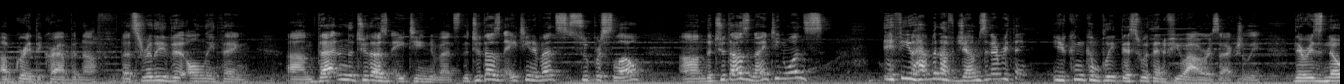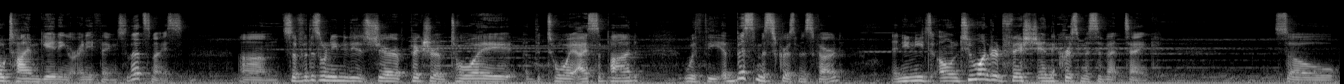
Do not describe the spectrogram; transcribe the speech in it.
upgrade the crab enough. That's really the only thing. Um, that and the 2018 events. The 2018 events, super slow. Um, the 2019 ones, if you have enough gems and everything, you can complete this within a few hours, actually. There is no time gating or anything, so that's nice. Um, so for this one, you need to share a picture of toy, the toy isopod with the Abysmus Christmas card, and you need to own 200 fish in the Christmas event tank. So,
